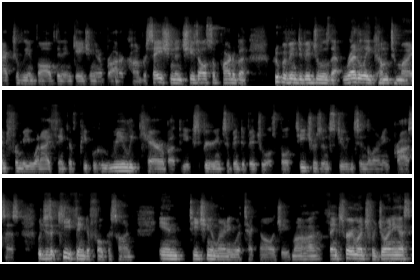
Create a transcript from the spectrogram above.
actively involved in engaging in a broader conversation. And she's also part of a group of individuals that readily come to mind for me when I think of people who really care about the experience of individuals, both teachers and students in the learning process, which is a key thing to focus on in teaching and learning with technology. Maha, thanks very much for joining us.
